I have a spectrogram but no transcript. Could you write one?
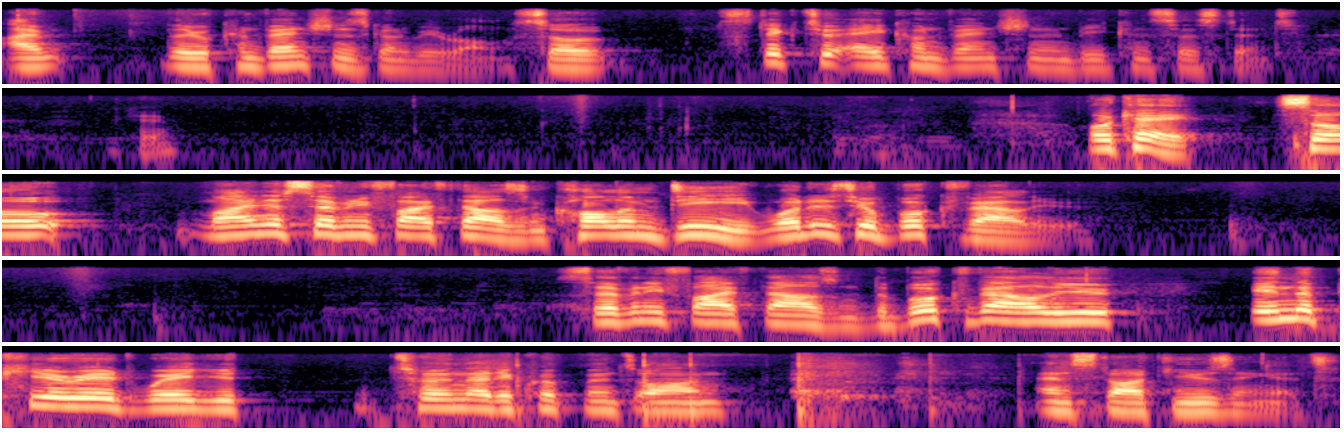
I'm, the convention is going to be wrong. So stick to A convention and be consistent. Okay. Okay, so minus 75,000. Column D, what is your book value? 75,000. The book value in the period where you turn that equipment on and start using it.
